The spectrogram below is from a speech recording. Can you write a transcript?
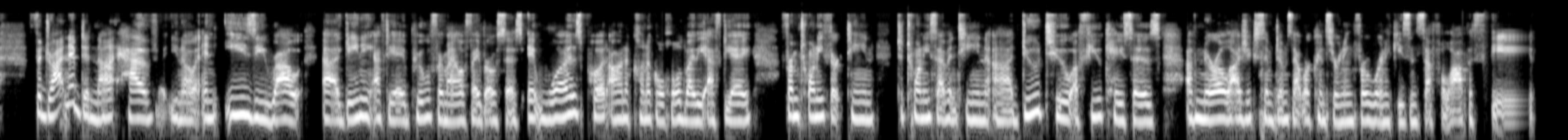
fedratinib did not have, you know, an easy route uh, gaining FDA approval for myelofibrosis. It was put on a clinical hold by the FDA from 2013 to 2017 uh, due to a few cases of neurologic symptoms that were concerning for Wernicke's encephalopathy.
